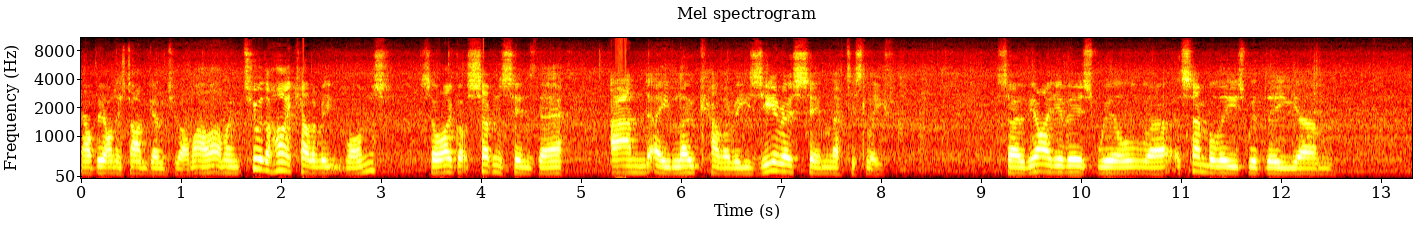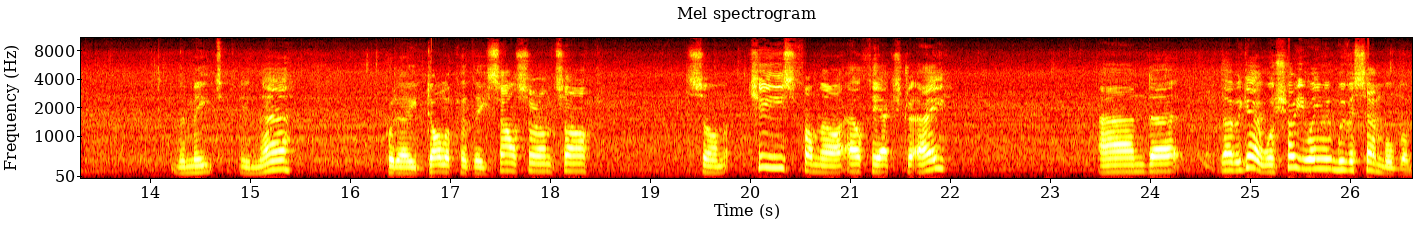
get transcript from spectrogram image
Now I'll be honest I'm going to. I'm, I'm on two of the high calorie ones so I've got seven sins there and a low calorie zero sin lettuce leaf so the idea is we'll uh, assemble these with the um, the meat in there, put a dollop of the salsa on top, some cheese from our Healthy Extra A, and uh, there we go. We'll show you when we've assembled them.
